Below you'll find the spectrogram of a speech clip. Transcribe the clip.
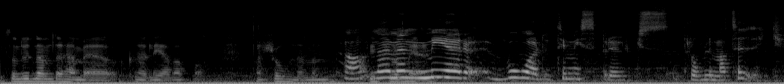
Liksom, du nämnde det här med att kunna leva på pensionen, men Ja, finns nej, det men mer? mer vård till missbruksproblematik.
